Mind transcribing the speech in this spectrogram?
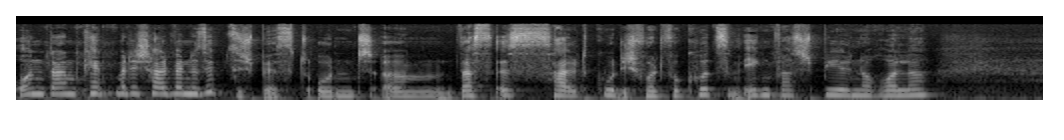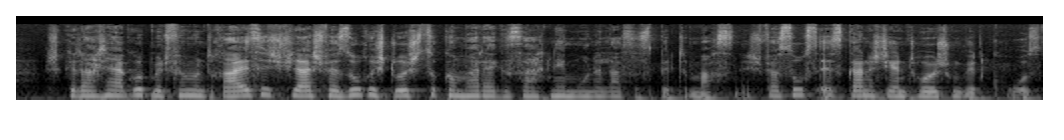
Und dann kennt man dich halt, wenn du 70 bist. Und ähm, das ist halt gut. Ich wollte vor kurzem irgendwas spielen, eine Rolle. Ich gedacht, ja gut, mit 35, vielleicht versuche ich durchzukommen, hat er gesagt, nee, Mona, lass es bitte, mach's nicht. Versuch's erst gar nicht, die Enttäuschung wird groß.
